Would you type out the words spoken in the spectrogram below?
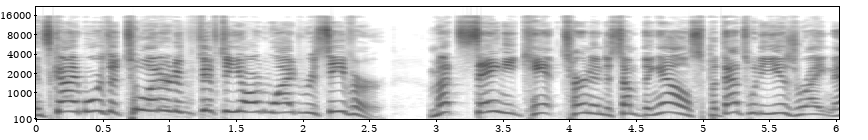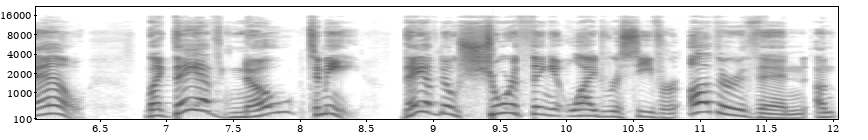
And Skyy Moore's a 250 yard wide receiver. I'm not saying he can't turn into something else, but that's what he is right now. Like they have no, to me, they have no sure thing at wide receiver other than, um,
